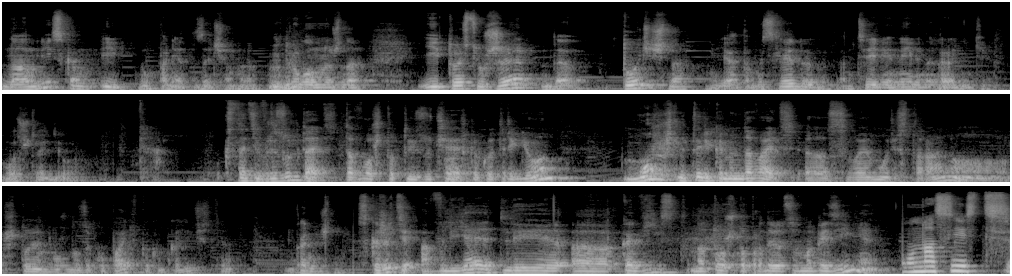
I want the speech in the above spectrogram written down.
на английском, и ну, понятно, зачем она mm-hmm. другому нужна. И то есть уже, да, точечно я там исследую там, те или иные виноградники. Вот что я делаю. Кстати, в результате того, что ты изучаешь какой-то регион, можешь ли ты рекомендовать э, своему ресторану, что им нужно закупать, в каком количестве? Конечно. Скажите, а влияет ли э, кавист на то, что продается в магазине? У нас есть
